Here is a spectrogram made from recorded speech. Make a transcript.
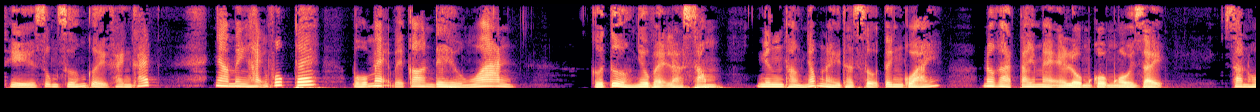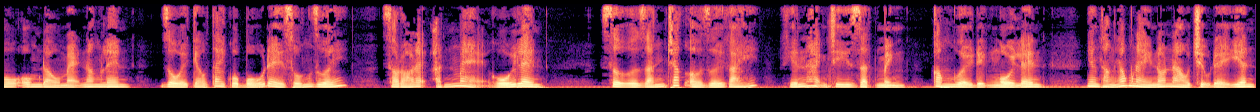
Thì sung sướng cười khanh khách. Nhà mình hạnh phúc thế Bố mẹ với con đều ngoan. Cứ tưởng như vậy là xong Nhưng thằng nhóc này thật sự tinh quái. Nó gạt tay mẹ lồm cồm ngồi dậy. San hô ôm đầu mẹ nâng lên Rồi kéo tay của bố để xuống dưới. Sau đó lại ấn mẹ gối lên. Sự rắn chắc ở dưới gáy Khiến Hạnh Chi giật mình, Cong người định ngồi lên. Nhưng thằng nhóc này nó nào chịu để yên?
